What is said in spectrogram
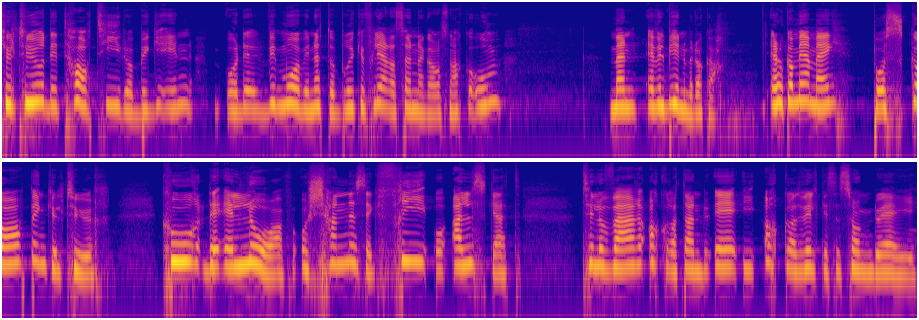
kultur det tar tid å bygge inn, og det må vi nødt til å bruke flere søndager å snakke om. Men jeg vil begynne med dere. Er dere med meg på å skape en kultur hvor det er lov å kjenne seg fri og elsket til å være akkurat den du er i akkurat hvilken sesong du er i?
